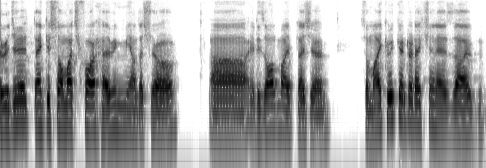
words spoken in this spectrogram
Vijay, thank you so much for having me on the show. Uh, it is all my pleasure. So my quick introduction is I'm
